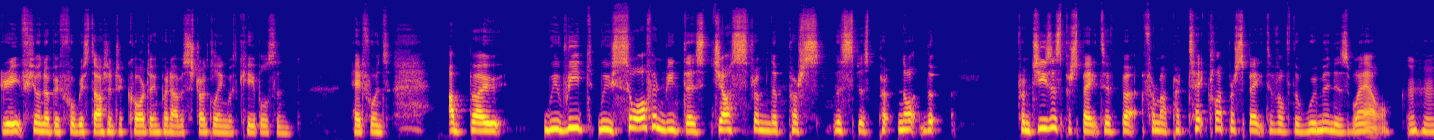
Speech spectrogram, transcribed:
great, Fiona, before we started recording when I was struggling with cables and headphones about we read we so often read this just from the pers- the per- not the from Jesus' perspective, but from a particular perspective of the woman as well. hmm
